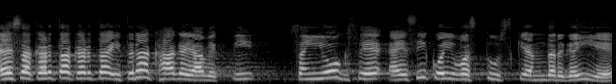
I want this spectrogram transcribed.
ऐसा करता करता इतना खा गया व्यक्ति, संयोग से ऐसी कोई वस्तु उसके अंदर गई है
